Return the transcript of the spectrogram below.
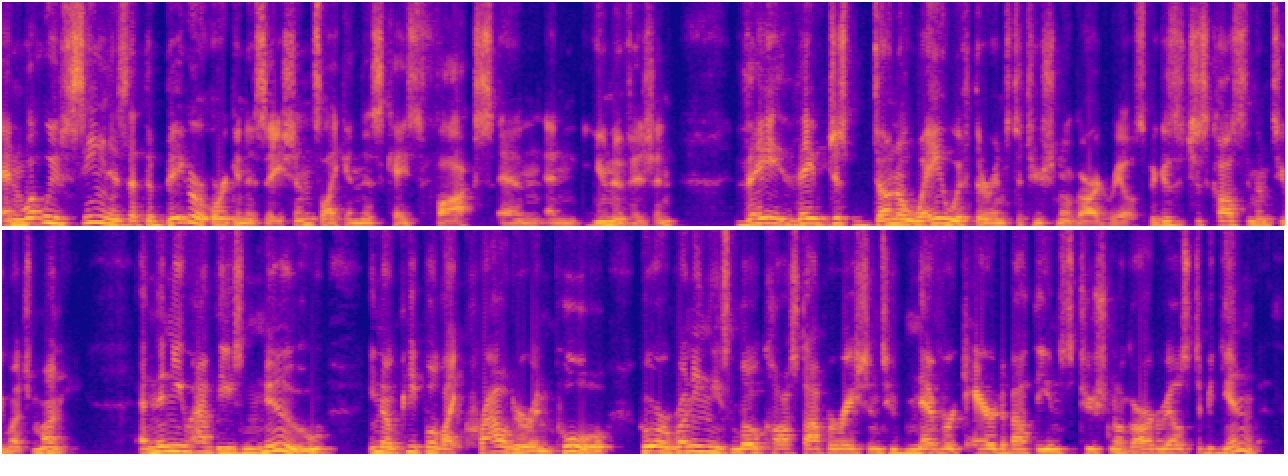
And what we've seen is that the bigger organizations, like in this case Fox and, and Univision, they they've just done away with their institutional guardrails because it's just costing them too much money. And then you have these new, you know, people like Crowder and Pool who are running these low cost operations who never cared about the institutional guardrails to begin with.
